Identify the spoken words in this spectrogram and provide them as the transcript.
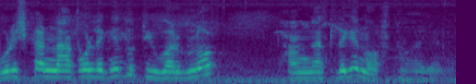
পরিষ্কার না করলে কিন্তু টিউবারগুলো ফাঙ্গাস লেগে নষ্ট হয়ে যাবে।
